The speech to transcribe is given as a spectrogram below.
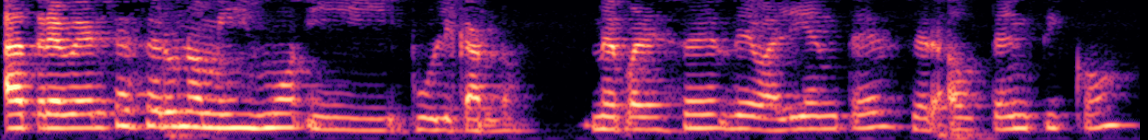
atreverse a ser uno mismo y publicarlo. Me parece de valientes ser auténtico,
